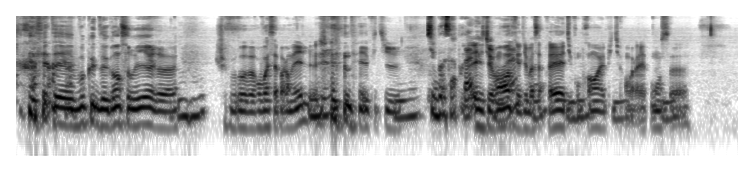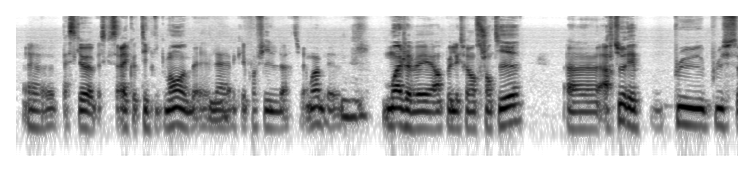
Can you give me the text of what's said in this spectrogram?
C'était beaucoup de grands sourires. Euh, mhm. Je vous renvoie ça par mail. Mhm. et puis tu... Mhm. tu bosses après. Et tu rentres et tu bosses après, et tu comprends et puis tu renvoies la réponse. Euh, euh, parce que parce que c'est vrai que techniquement, ben, là, avec les profils d'Arthur et moi, ben, moi j'avais un peu l'expérience chantier. Arthur est plus plus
